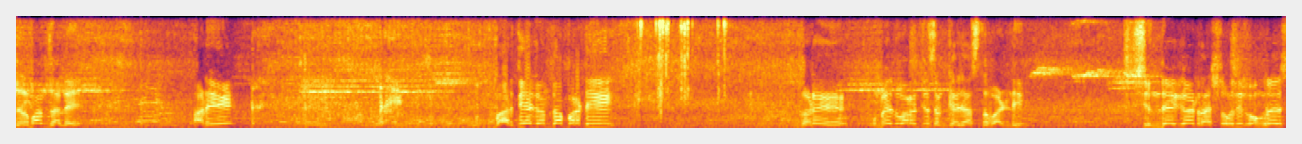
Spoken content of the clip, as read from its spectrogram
निर्माण झाले. आणि भारतीय जनता पार्टीकडे उमेदवारांची संख्या जास्त वाढली. शिंदेगड राष्ट्रवादी काँग्रेस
